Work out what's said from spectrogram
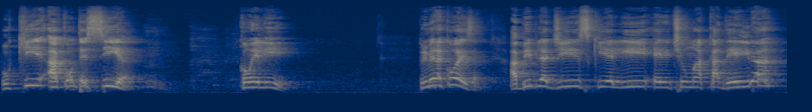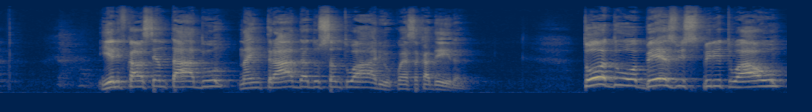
O que acontecia com Eli? Primeira coisa, a Bíblia diz que Eli ele tinha uma cadeira e ele ficava sentado na entrada do santuário com essa cadeira. Todo obeso espiritual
